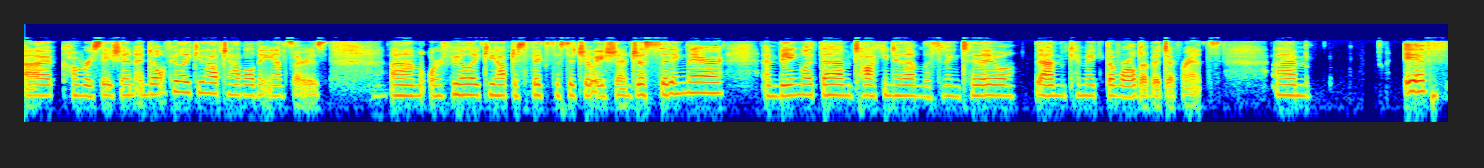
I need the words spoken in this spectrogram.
uh, conversation and don't feel like you have to have all the answers um, or feel like you have to fix the situation. Just sitting there and being with them, talking to them, listening to them can make the world of a difference. Um, if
